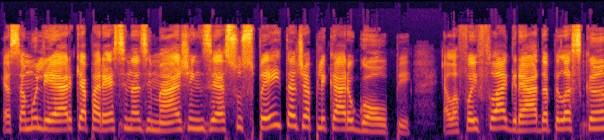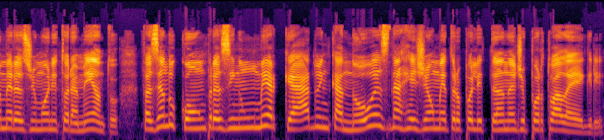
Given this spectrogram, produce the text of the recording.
Essa mulher que aparece nas imagens é suspeita de aplicar o golpe. Ela foi flagrada pelas câmeras de monitoramento fazendo compras em um mercado em Canoas, na região metropolitana de Porto Alegre.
